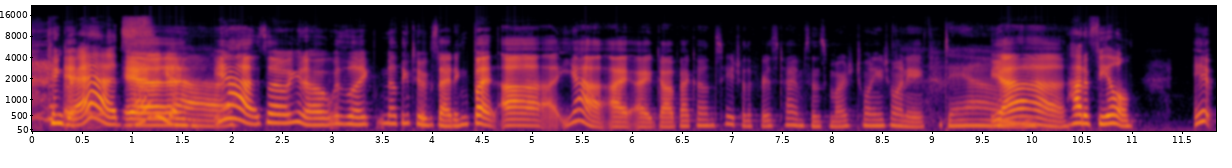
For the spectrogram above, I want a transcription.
Congrats. and yeah. yeah, so you know, it was like nothing too exciting. But uh yeah, I, I got back on stage for the first time since March 2020. Damn. yeah. How'd it feel? It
